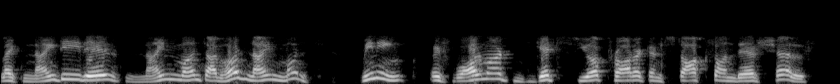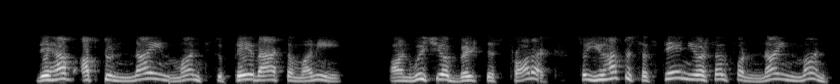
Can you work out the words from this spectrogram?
like 90 days 9 months. I've heard 9 months meaning if walmart gets your product and stocks on their shelf they have up to 9 months to pay back the money on which you have built this product so you have to sustain yourself for 9 months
